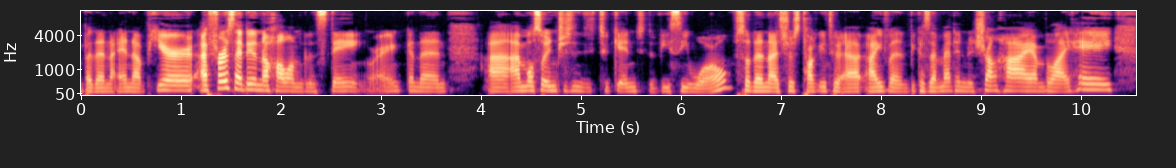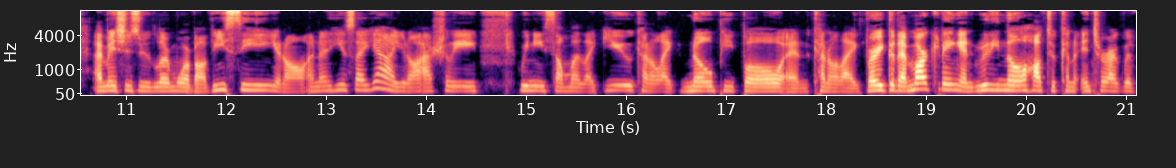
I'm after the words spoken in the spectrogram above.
but then I end up here. At first, I didn't know how long I'm gonna stay, right? And then uh, I'm also interested to get into the VC world. So then I was just talking to uh, Ivan because I met him in Shanghai. I'm like, hey, I'm interested to learn more about VC, you know. And then he's like, yeah, you know, actually, we need someone like you, kind of like know people and kind of like very good at marketing and really know how to kind of interact with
